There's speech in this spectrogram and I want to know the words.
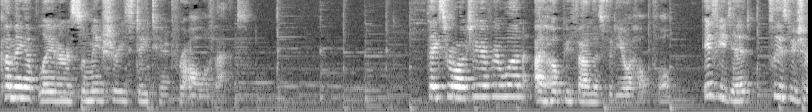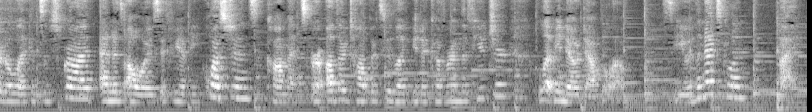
coming up later, so make sure you stay tuned for all of that. Thanks for watching everyone, I hope you found this video helpful. If you did, please be sure to like and subscribe, and as always, if you have any questions, comments, or other topics you'd like me to cover in the future, let me know down below. See you in the next one. Bye.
